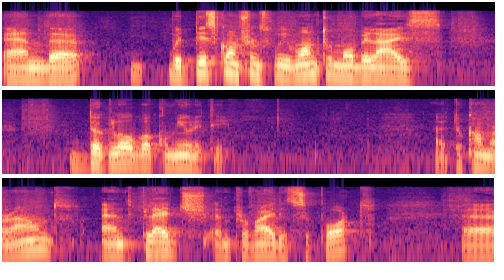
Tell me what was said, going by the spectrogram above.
And uh, with this conference, we want to mobilize the global community uh, to come around and pledge and provide its support. Uh,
